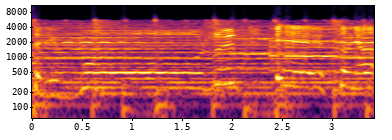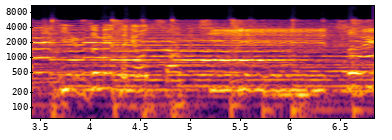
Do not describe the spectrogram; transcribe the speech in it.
тревожит песня, и взнеснется птицей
